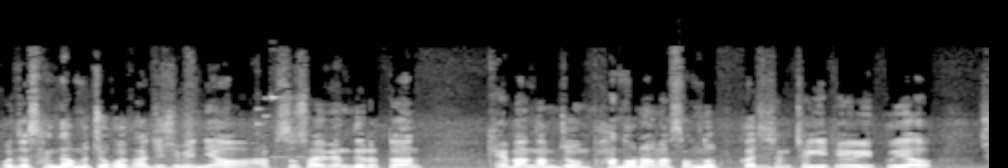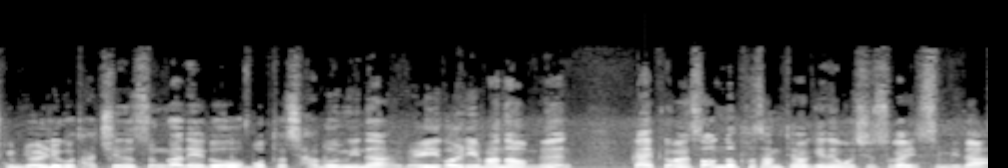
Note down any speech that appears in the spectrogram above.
먼저 상단부 쪽을 봐주시면요. 앞서 설명드렸던 개방감 좋은 파노라마 썬루프까지 장착이 되어 있고요. 지금 열리고 닫히는 순간에도 모터 잡음이나 레일 걸림 하나 없는 깔끔한 썬루프 상태 확인해 보실 수가 있습니다.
